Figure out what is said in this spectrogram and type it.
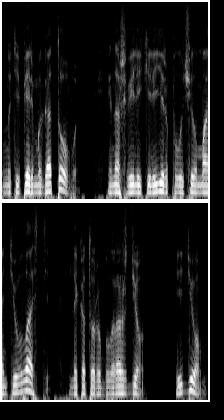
Но теперь мы готовы, и наш великий лидер получил мантию власти, для которой был рожден. Идем.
